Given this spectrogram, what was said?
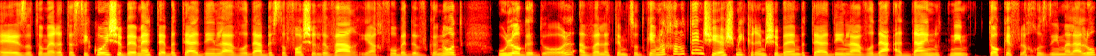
אה, זאת אומרת, הסיכוי שבאמת אה, בתי הדין לעבודה בסופו של דבר יאכפו בדווקנות הוא לא גדול, אבל אתם צודקים לחלוטין שיש מקרים שבהם בתי הדין לעבודה עדיין נותנים תוקף לחוזים הללו.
